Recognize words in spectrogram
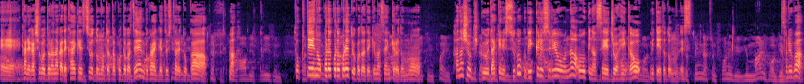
え彼が仕事の中で解決しようと思ってたことが全部解決したりとか、ま、特定のこれこれこれということはできませんけれども話を聞くだけにすごくびっくりするような大きな成長変化を見ていたと思うんです。それは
